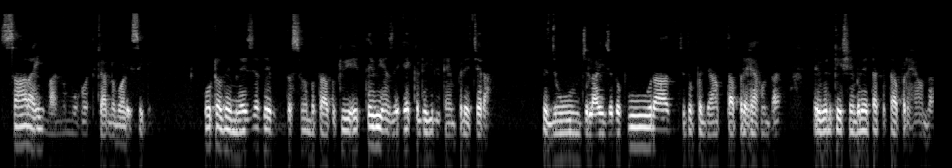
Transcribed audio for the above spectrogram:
ਸਾਰਾ ਹੀ ਮਨ ਨੂੰ ਮੋਹਤ ਕਰਨ ਵਾਲੇ ਸੀਗੀ। ਹੋਟਲ ਦੇ ਮੈਨੇਜਰ ਦੇ ਦੱਸਣ ਮੁਤਾਬਕ ਵੀ ਇੱਥੇ ਵੀ ਹਜੇ 1 ਡਿਗਰੀ ਟੈਂਪਰੇਚਰ ਆ। ਤੇ ਜੂਨ, ਜੁਲਾਈ ਜਦੋਂ ਪੂਰਾ, ਜਦੋਂ ਪੰਜਾਬ ਤਪ ਰਿਹਾ ਹੁੰਦਾ ਇਵਨ ਕਿ ਸ਼ਿਮਲੇ ਤੱਕ ਤਪ ਰਿਹਾ ਹੁੰਦਾ।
